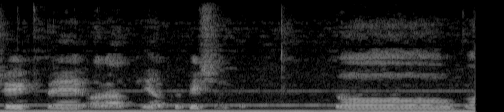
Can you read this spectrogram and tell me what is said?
ट्रेड पे और आपके ऑक्यूपेशन पे। तो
